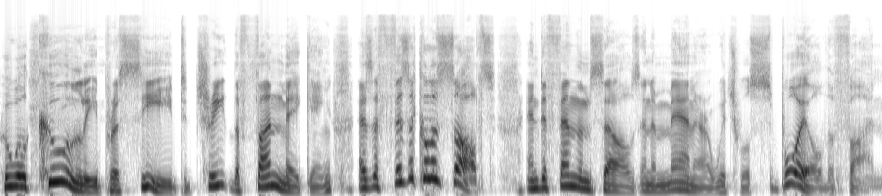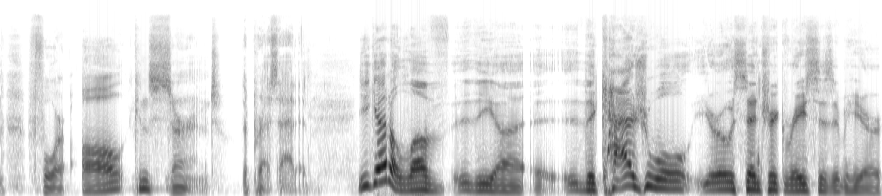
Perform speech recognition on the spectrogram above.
who will coolly proceed to treat the fun making as a physical assault and defend themselves in a manner which will spoil the fun for all concerned. The press added. you gotta love the uh, the casual Eurocentric racism here.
